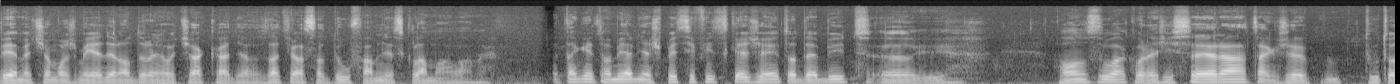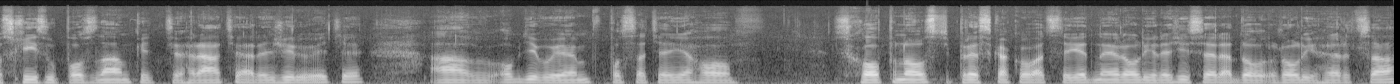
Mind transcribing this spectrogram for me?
vieme, čo môžeme jeden od druhého čakať a zatiaľ sa dúfam, nesklamávame. Tak je to mierne špecifické, že je to debut eh, Honzu ako režiséra, takže túto schýzu poznám, keď hráte a režirujete a obdivujem v podstate jeho schopnosť preskakovať z jednej roli režiséra do roli herca.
